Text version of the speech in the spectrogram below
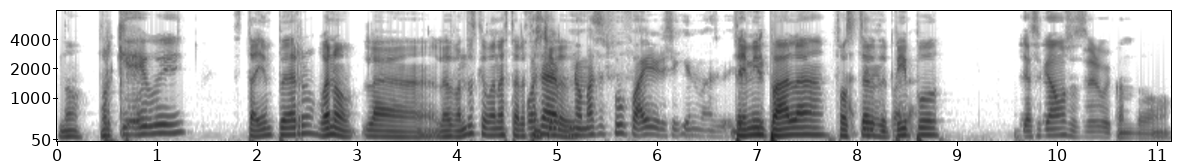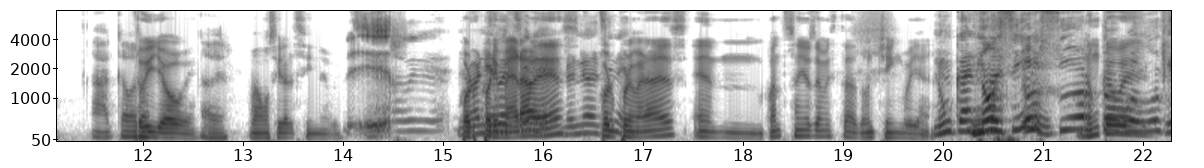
No. ¿Por qué, güey? Está bien perro. Bueno, la, las bandas que van a estar O están sea, chidas. nomás es Foo Fighters y quién más, güey. Tame Impala, Foster the Impala. People. Ya sé qué vamos a hacer, güey, cuando Ah, cabrón. tú y yo, güey, A ver. vamos a ir al cine, güey. No Por al primera cine, vez, no por cine. primera vez en ¿cuántos años de amistad? Un chingo ya. Nunca han ido al cine. cierto, Nunca, güey. es ¿Qué?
